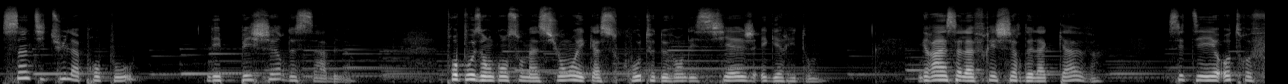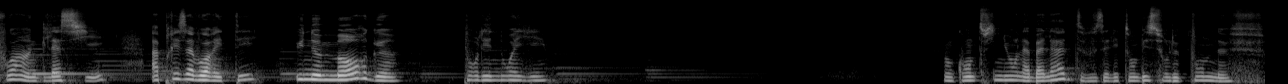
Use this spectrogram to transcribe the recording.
s'intitule à propos Les pêcheurs de sable, proposant consommation et casse-croûte devant des sièges et guéridons grâce à la fraîcheur de la cave. C'était autrefois un glacier, après avoir été une morgue pour les noyer. En continuant la balade, vous allez tomber sur le pont Neuf.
